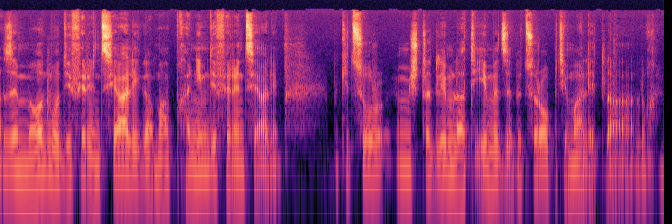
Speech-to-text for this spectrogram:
אז זה מאוד מאוד דיפרנציאלי, גם מהפכנים דיפרנציאליים. בקיצור, משתדלים להתאים את זה בצורה אופטימלית ללוחם.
